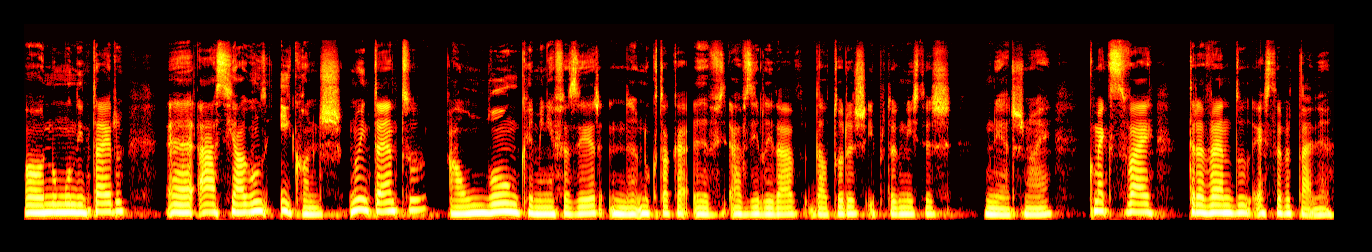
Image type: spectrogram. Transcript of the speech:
ou, no mundo inteiro. Uh, há assim alguns ícones. No entanto, há um longo caminho a fazer no, no que toca à visibilidade de autoras e protagonistas mulheres, não é? Como é que se vai travando esta batalha?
